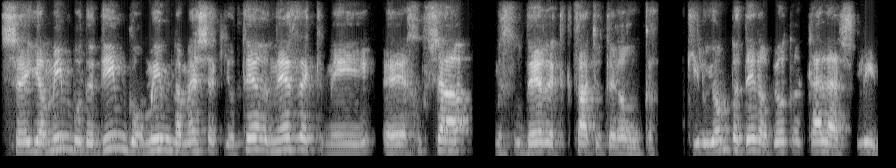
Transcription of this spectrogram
שימים בודדים גורמים למשק יותר נזק מחופשה מסודרת קצת יותר ארוכה. כאילו יום בדל הרבה יותר קל להשלים.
